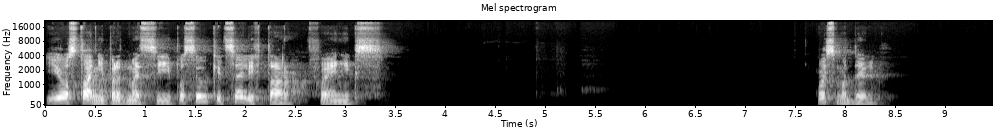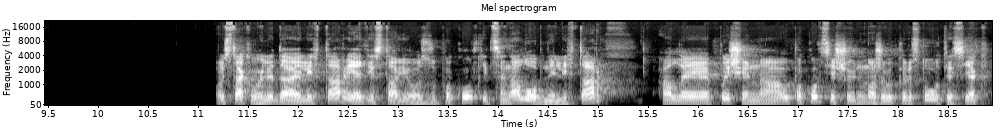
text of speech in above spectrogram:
І останній предмет цієї посилки це ліхтар Phoenix. Ось модель. Ось так виглядає ліхтар. Я дістав його з упаковки. Це налобний ліхтар, але пише на упаковці, що він може використовуватись як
